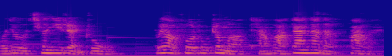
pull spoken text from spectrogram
我就请你忍住，不要说出这么谈话尴尬的话来。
